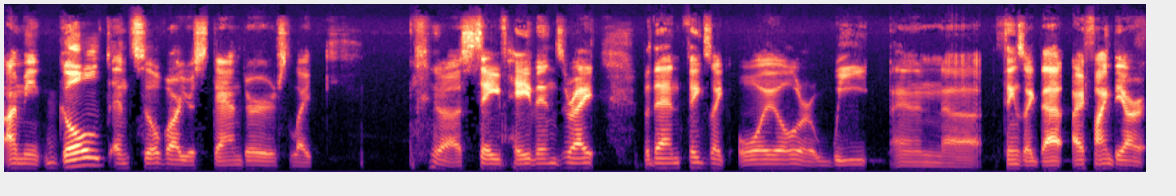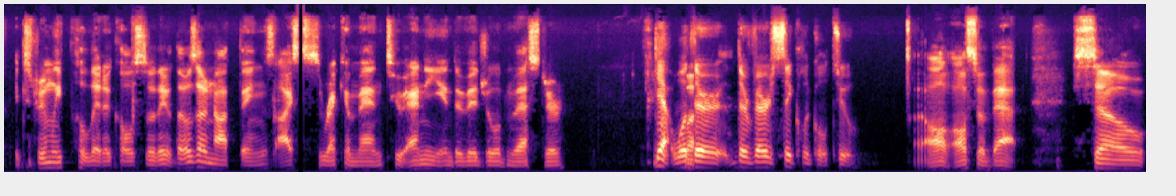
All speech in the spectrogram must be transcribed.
I mean, gold and silver are your standards, like uh, safe havens, right? But then things like oil or wheat and uh, things like that, I find they are extremely political. So those are not things I recommend to any individual investor. Yeah, well, but they're they're very cyclical too. Also, that. So,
